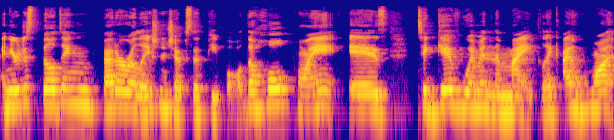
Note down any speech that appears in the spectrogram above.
and you're just building better relationships with people. The whole point is to give women the mic. Like, I want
